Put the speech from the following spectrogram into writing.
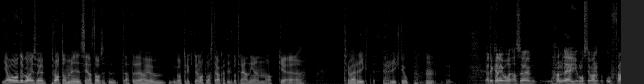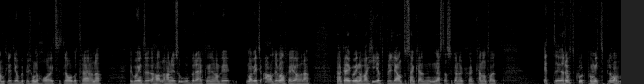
Ja, det var ju som vi pratade om i senaste avsnittet att det har ju gått rykten om att de har stökat lite på träningen och eh, till och med rykt, rykt ihop. Ja det kan det ju vara. Alltså, han är ju, måste ju vara en ofantligt jobbig person att ha i sitt lag och träna. Det går ju inte, han, han är ju så oberäknelig. Han vet, man vet ju aldrig vad han ska göra. Han kan ju gå in och vara helt briljant och sen kan nästa sekund kan, kan han ta ett, ett eh, rött kort på mittplan.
